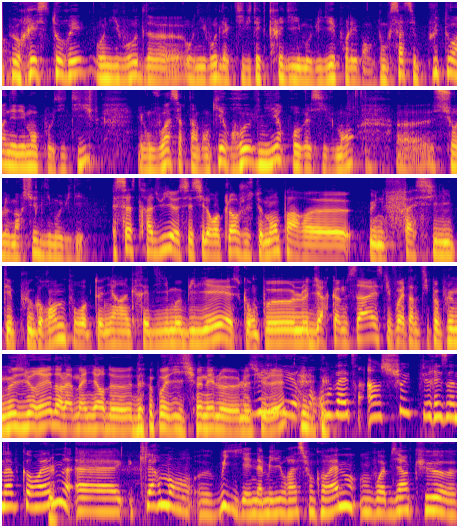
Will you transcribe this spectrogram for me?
peu restaurée au niveau de, au niveau de l'activité de crédit immobilier pour les banques. Donc ça, c'est plutôt un élément positif et on voit certains banquiers revenir progressivement euh, sur le marché de l'immobilier. Ça se traduit, euh, Cécile Roclor, justement par euh, une facilité plus grande pour obtenir un crédit immobilier. Est-ce qu'on peut le dire comme ça? Est-ce qu'il faut être un petit peu plus mesuré dans la manière de, positionner le, oui, sujet? On va être un chouille plus raisonnable quand même. Euh, clairement, oui, il y a une amélioration quand même. On voit bien que,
